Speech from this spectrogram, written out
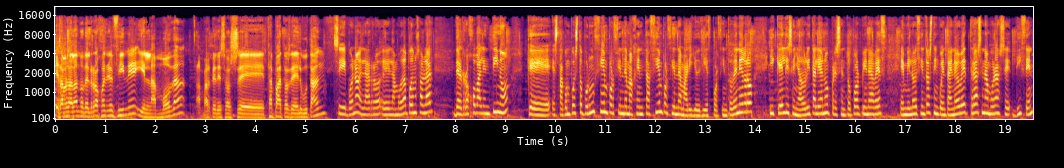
Estamos hablando del rojo en el cine y en la moda, aparte de esos eh, zapatos del Bután. Sí, bueno, en la, en la moda podemos hablar del rojo valentino, que está compuesto por un 100% de magenta, 100% de amarillo y 10% de negro y que el diseñador italiano presentó por primera vez en 1959 tras enamorarse, dicen,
